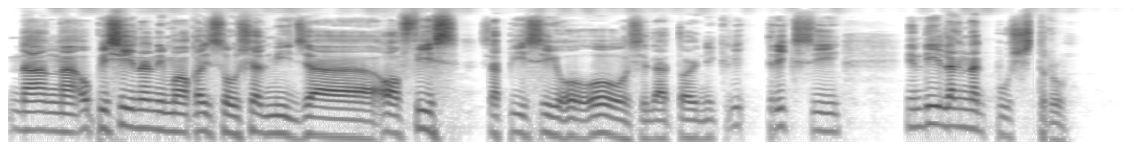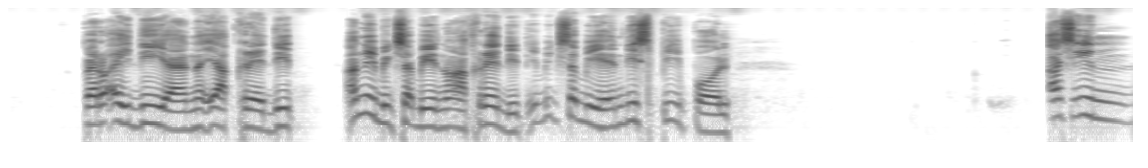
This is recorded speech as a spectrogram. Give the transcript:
ng uh, opisina ni Mokay Social Media Office sa PCOO. Sila Attorney Trixie. Hindi lang nag-push through pero idea na i-accredit. Ano ibig sabihin ng accredit? Ibig sabihin, these people, as in,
